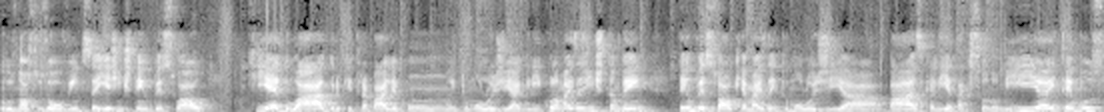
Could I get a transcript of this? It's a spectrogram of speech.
Os nossos ouvintes aí, a gente tem o pessoal que é do agro, que trabalha com entomologia agrícola, mas a gente também tem um pessoal que é mais da entomologia básica ali, a taxonomia, e temos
